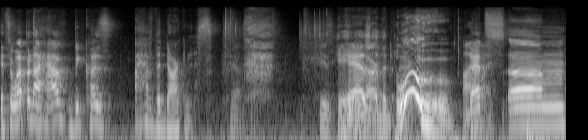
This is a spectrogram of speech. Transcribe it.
it's a weapon I have because I have the darkness. Yeah. He's, He he's in has dark. the ooh. Finally. That's um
